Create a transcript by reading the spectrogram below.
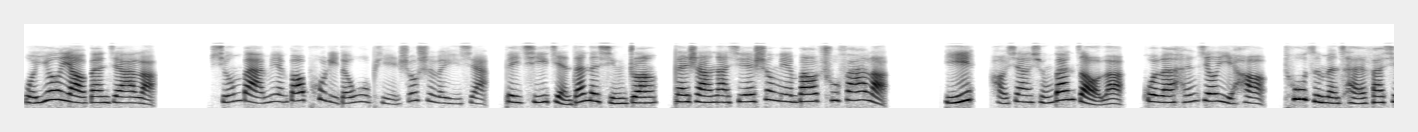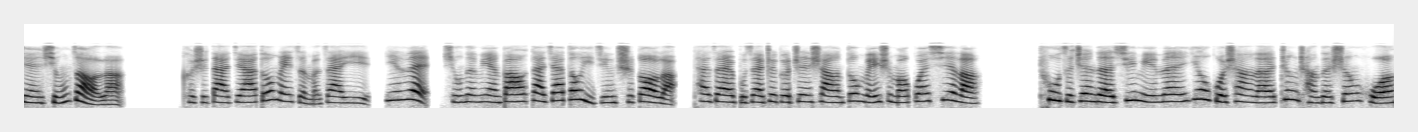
我又要搬家了。熊把面包铺里的物品收拾了一下，备齐简单的行装，带上那些剩面包出发了。咦，好像熊搬走了。过了很久以后，兔子们才发现熊走了。可是大家都没怎么在意，因为熊的面包大家都已经吃够了，它在不在这个镇上都没什么关系了。兔子镇的居民们又过上了正常的生活，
